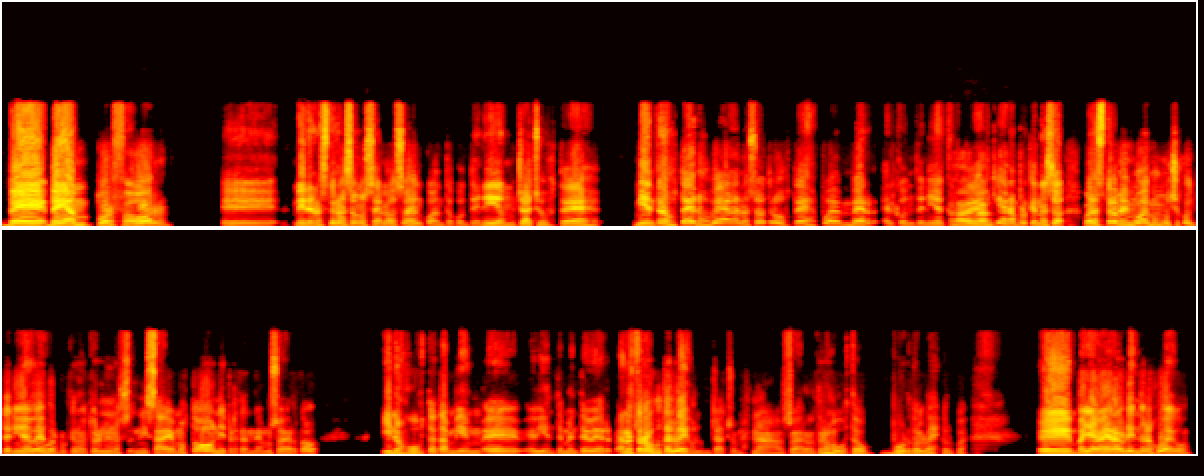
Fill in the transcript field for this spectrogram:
Ve, vean, por favor. Eh, miren, nosotros no somos celosos en cuanto a contenido, muchachos. Ustedes, mientras ustedes nos vean a nosotros, ustedes pueden ver el contenido que ustedes quieran, porque nosotros, bueno, nosotros mismos vemos mucho contenido de béisbol, porque nosotros ni, nos- ni sabemos todo, ni pretendemos saber todo. Y nos gusta también, eh, evidentemente, ver. A nosotros nos gusta el béisbol, muchachos. Nada, o sea, a nosotros nos gusta burdo el béisbol, pues. Eh, vayan a ver abriendo el juego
